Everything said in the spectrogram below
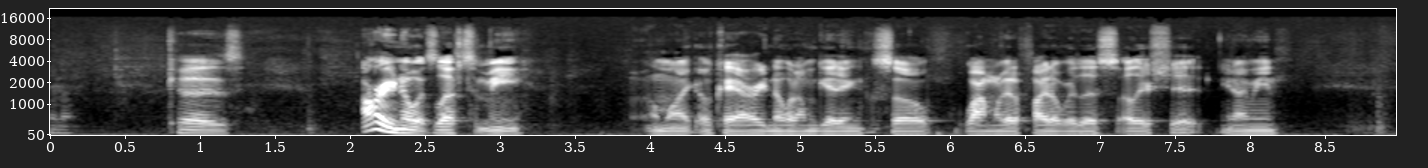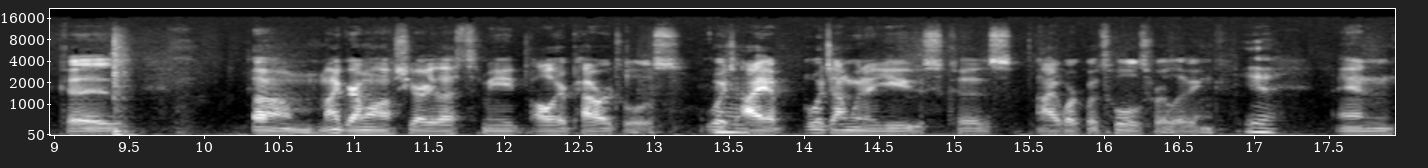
I know. Cause I already know what's left to me. I'm like, okay, I already know what I'm getting. So why am I gonna fight over this other shit? You know what I mean? Cause um, my grandma she already left me all her power tools, which Mhm. I which I'm gonna use because I work with tools for a living. Yeah. And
